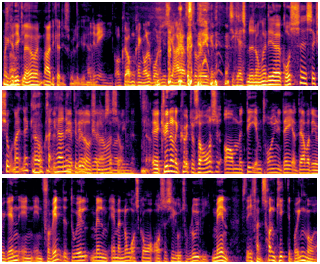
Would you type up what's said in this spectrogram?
men så. kan de ikke lave en... Nej, det kan de selvfølgelig ikke. Her. Ja, det vil jeg egentlig godt køre op omkring Aalborg lige og sige hej, så jeg igen. De kan smide nogle af de her grussektioner ind, ikke? Ja. Omkring Herning. Det, det vil også være meget sjovt. Ja. Øh, kvinderne kørte jo så også om DM-trøjen i dag, og der var det jo igen en, en forventet duel mellem Emma Norsgaard og Cecilie Utrup Ludvig. Men Stefan, sådan gik det på ingen måde.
